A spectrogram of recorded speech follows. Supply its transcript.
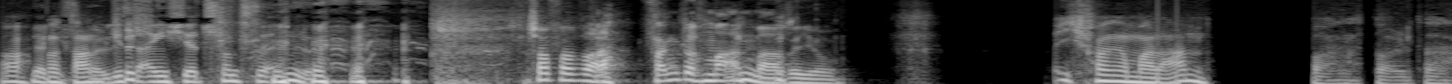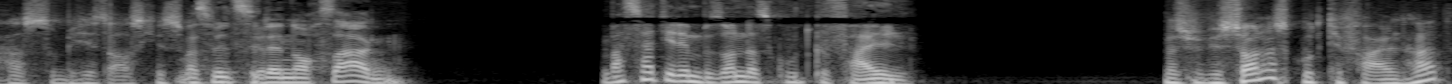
Ah, Ja, die dann Folge ist eigentlich jetzt schon zu Ende. Ciao, Baba. Fang doch mal an, Mario. Ich fange mal an. Boah, toll, da hast du mich jetzt ausgesucht. Was willst du denn noch sagen? Was hat dir denn besonders gut gefallen? Was mir besonders gut gefallen hat,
